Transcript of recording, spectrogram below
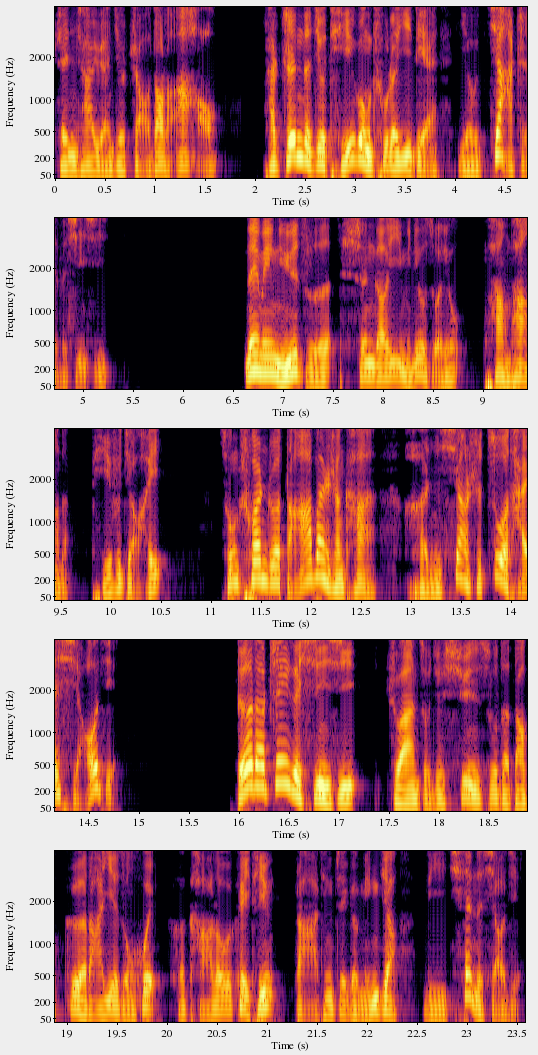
侦查员就找到了阿豪，他真的就提供出了一点有价值的信息。那名女子身高一米六左右，胖胖的，皮肤较黑，从穿着打扮上看，很像是坐台小姐。得到这个信息，专案组就迅速的到各大夜总会和卡拉 OK 厅打听这个名叫李倩的小姐。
